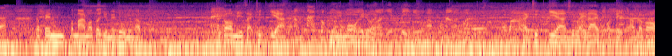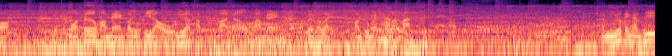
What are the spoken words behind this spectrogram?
นะ จะเป็นประมาณมอเตอร์อยู่ในดุมครับ แล้วก็มีใส่ชุดเกียร์ น้ำหนักต้องมีโม่ให้ด้วย 24 นิ้วครับ500วัตต์เพราะว่าใส่ชุดเกียร์ชุดอะไรได้ปกติครับ แล้วก็มอเตอร์ความแรงก็อยู่ที่เราเลือกครับ ว่าจะเอาความแรงของมอเตอร์เท่าไหร่ ความจุแบตเท่าไหร่คันนี้ก็เป็นคันที่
